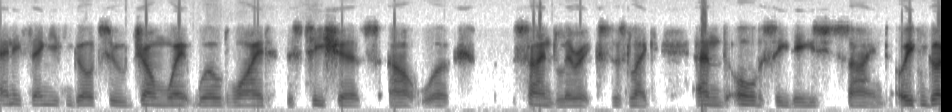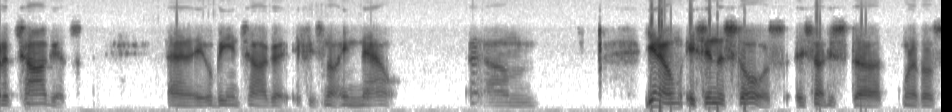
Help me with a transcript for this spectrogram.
anything, you can go to John Waite Worldwide. There's T-shirts, artwork, signed lyrics. There's like, and all the CDs signed. Or you can go to Target, and it'll be in Target if it's not in now. Um, you know, it's in the stores. It's not just uh, one of those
